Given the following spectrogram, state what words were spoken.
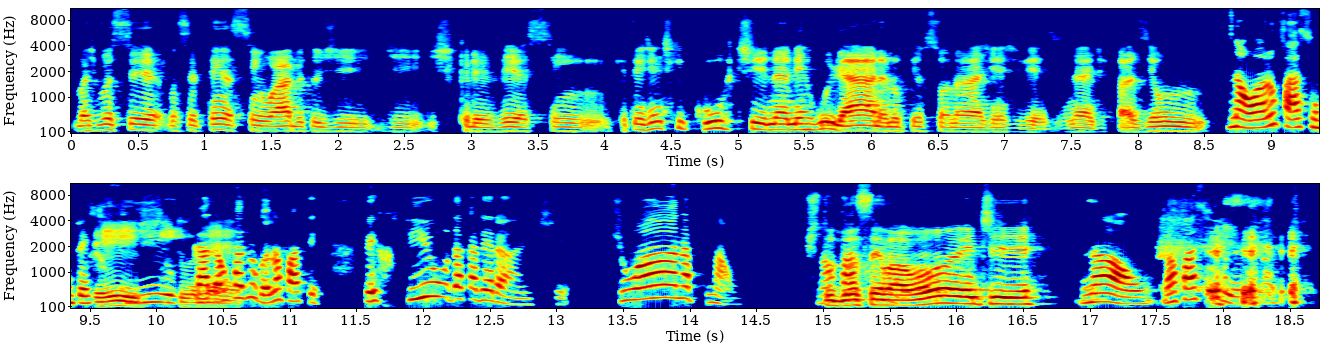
Mas você, você tem assim o hábito de, de escrever assim, porque tem gente que curte, né, mergulhar né, no personagem às vezes, né, de fazer um Não, eu não faço um perfil, texto, cada né? um faz uma coisa, eu não faço assim, perfil da cadeirante. Joana, não. Estudou não sei lá onde? Não, não faço isso.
